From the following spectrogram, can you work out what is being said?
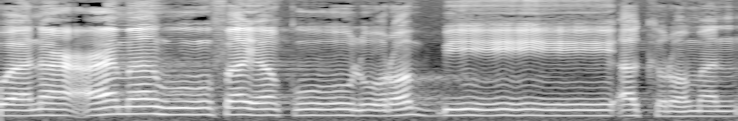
ونعمه فيقول ربي أكرمن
